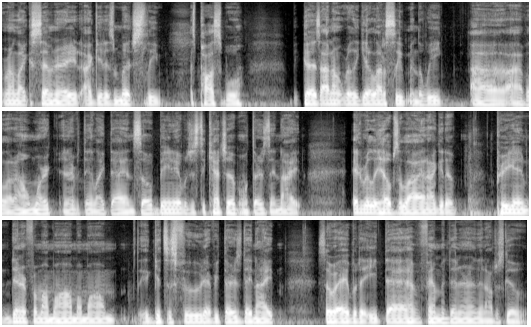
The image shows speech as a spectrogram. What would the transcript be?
around like seven or eight. I get as much sleep as possible because I don't really get a lot of sleep in the week. Uh, I have a lot of homework and everything like that, and so being able just to catch up on Thursday night, it really helps a lot. And I get a pregame dinner from my mom. My mom gets us food every Thursday night, so we're able to eat that, have a family dinner, and then I'll just go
